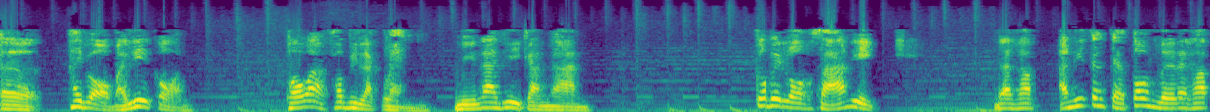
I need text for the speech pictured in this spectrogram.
เออให้ไปออกหมายเรียกก่อน เพราะว่าเขามีหลักแหล่ง มีหน้าที่การงาน ก็ไปหลอกศาลอีกนะครับ อันนี้ตั้งแต่ต้นเลยนะครับ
